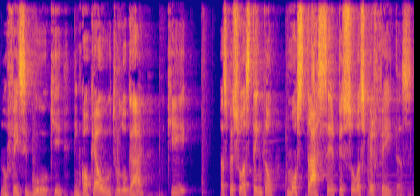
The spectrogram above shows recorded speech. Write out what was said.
no Facebook, em qualquer outro lugar que as pessoas tentam mostrar ser pessoas perfeitas.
